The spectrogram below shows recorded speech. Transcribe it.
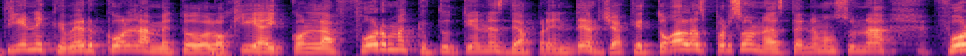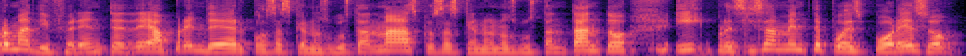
tiene que ver con la metodología y con la forma que tú tienes de aprender, ya que todas las personas tenemos una forma diferente de aprender, cosas que nos gustan más, cosas que no nos gustan tanto, y precisamente pues por eso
